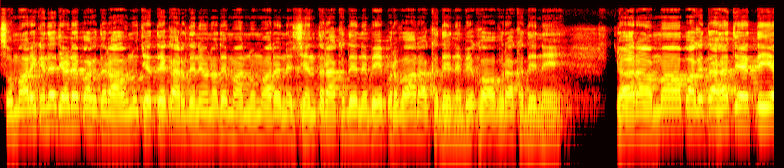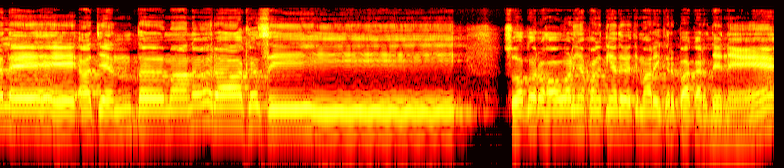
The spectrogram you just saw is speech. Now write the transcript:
ਸੋ ਮਾਰੇ ਕਹਿੰਦੇ, ਜਿਹੜੇ ਭਗਤ ਰਾਮ ਨੂੰ ਚੇਤੇ ਕਰਦੇ ਨੇ, ਉਹਨਾਂ ਦੇ ਮਨ ਨੂੰ ਮਾਰੇ ਨਿਸ਼ਚਿੰਤ ਰੱਖਦੇ ਨੇ, ਬੇਪਰਵਾਹ ਰੱਖਦੇ ਨੇ, ਬੇਖੌਫ ਰੱਖਦੇ ਨੇ। ਰਾਮਾ ਭਗਤ ਚੇਤੀ ਲੈ, ਅਚਿੰਤ ਮਨ ਰਾਖਸੀ। ਸੋ ਗੁਰ ਹਉ ਵਾਲੀਆਂ ਪੰਕਤੀਆਂ ਦੇ ਵਿੱਚ ਮਾਰੀ ਕਿਰਪਾ ਕਰਦੇ ਨੇ।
